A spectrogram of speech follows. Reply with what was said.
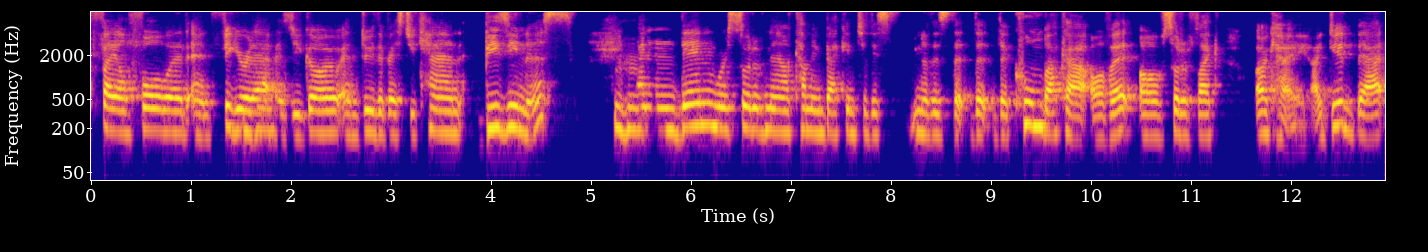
fail forward and figure it out as you go and do the best you can. Busyness, Mhm. and then we're sort of now coming back into this. You know, there's the the, the kumbhaka of it of sort of like okay, I did that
